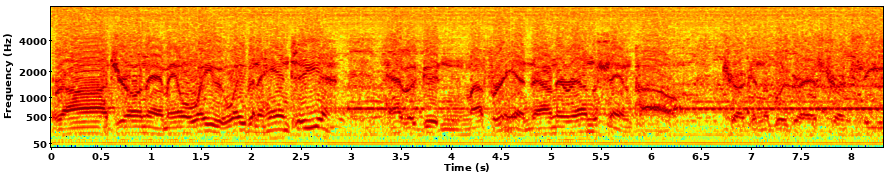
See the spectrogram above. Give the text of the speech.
Roger on that, man. Well, wave, waving a hand to you. Have a good one, my friend, down there around the sand pile. Truck in the bluegrass, truck CB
